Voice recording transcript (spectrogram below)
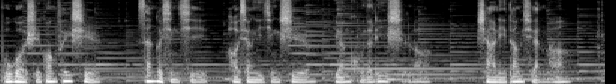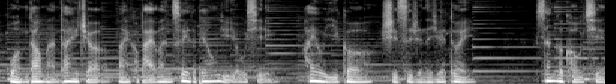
不过时光飞逝，三个星期好像已经是远古的历史了。沙利当选了，我们当晚带着“麦克百万岁”的标语游行，还有一个十四人的乐队，三个口琴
